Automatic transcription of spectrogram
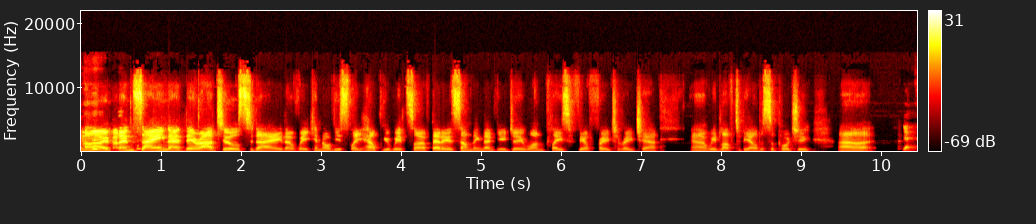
no, but in saying that, there are tools today that we can obviously help you with. So if that is something that you do want, please feel free to reach out. Uh, we'd love to be able to support you. Uh, yes.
